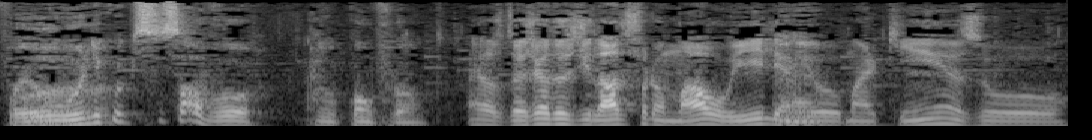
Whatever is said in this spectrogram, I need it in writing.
Foi o O- único que se salvou no confronto. É, os dois jogadores de lado foram mal, o William É. e o Marquinhos, o,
